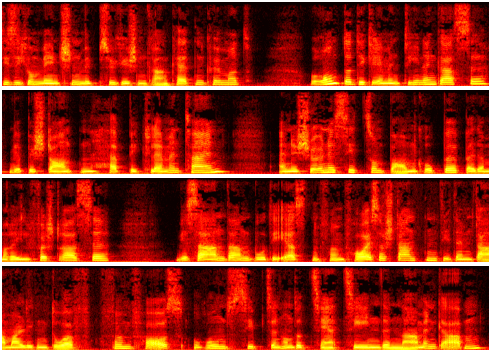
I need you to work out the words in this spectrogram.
die sich um Menschen mit psychischen Krankheiten kümmert, runter die Clementinengasse, wir bestaunten Happy Clementine, eine schöne Sitz- und Baumgruppe bei der Marilferstraße. Wir sahen dann, wo die ersten fünf Häuser standen, die dem damaligen Dorf Fünfhaus rund 1710 den Namen gaben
